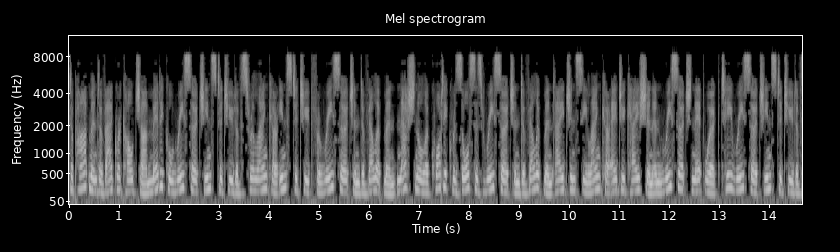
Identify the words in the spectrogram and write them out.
Department of Agriculture Medical Research Institute of Sri Lanka Institute for Research and Development National Aquatic Resources Research and Development Agency Lanka Education and Research Network Tea Research Institute of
